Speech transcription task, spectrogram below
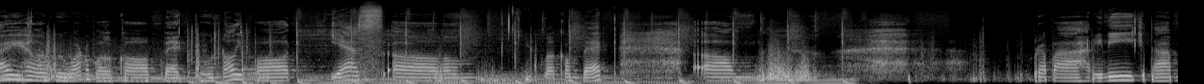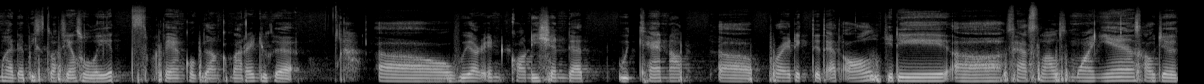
Hi, hello everyone. Welcome back to Nollipod. Yes, um, welcome back. Um, berapa hari ini kita menghadapi situasi yang sulit, seperti yang aku bilang kemarin juga. Uh, we are in condition that we cannot uh, predict it at all. Jadi uh, sehat selalu semuanya, selalu jaga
